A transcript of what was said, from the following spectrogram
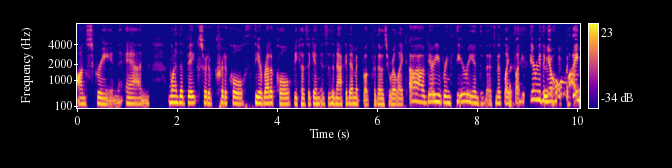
on screen. And one of the big sort of critical theoretical, because again, this is an academic book for those who are like, oh, how dare you bring theory into this? And it's like, but theories in your whole life.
